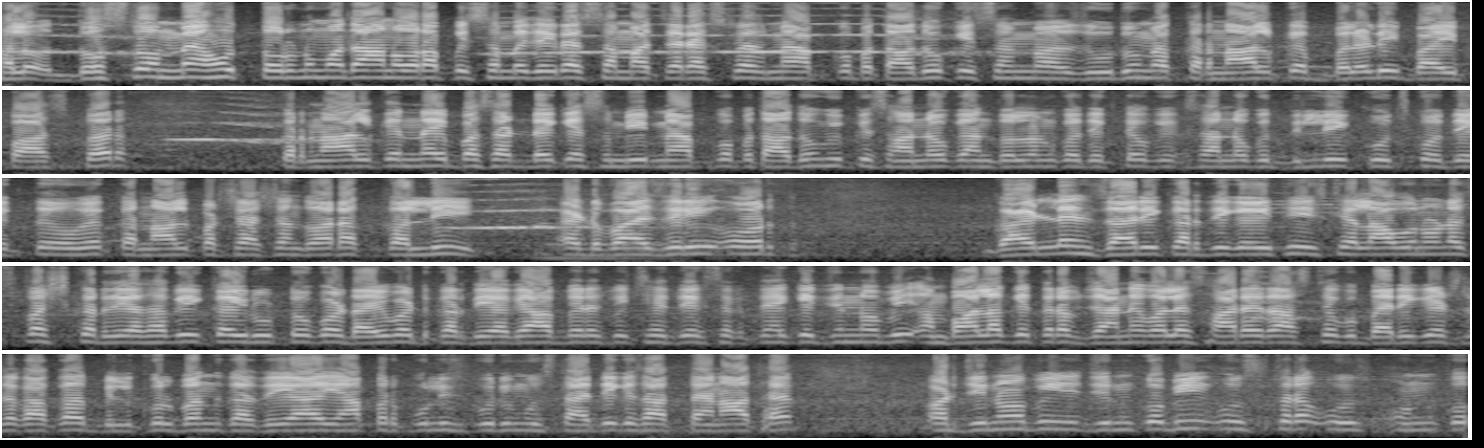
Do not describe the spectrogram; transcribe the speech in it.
हेलो, दोस्तों, मैं हूँ तरुण मदान और आप इस समय देख रहे हैं समाचार एक्सप्रेस। मैं आपको बता दूँ कि इस समय मौजूद हूँ मैं करनाल के बलड़ी बाईपास पर। करनाल के नए बस अड्डे के समीप मैं आपको बता दूँ कि किसानों के आंदोलन को देखते हुए, किसानों को दिल्ली कूच को देखते हुए करनाल प्रशासन द्वारा कल ही एडवाइजरी और गाइडलाइंस जारी कर दी गई थी। इसके अलावा उन्होंने स्पष्ट कर दिया था कि कई रूटों को डाइवर्ट कर दिया गया। आप मेरे पीछे देख सकते हैं कि जिन्होंने भी अम्बाला की तरफ़ जाने वाले सारे रास्ते को बैरिकेड्स लगाकर बिल्कुल बंद कर दिया यहाँ पर पुलिस पूरी मुस्तैदी के साथ तैनात है। और जिन्हों भी जिनको भी उस तरफ़ उस, उनको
